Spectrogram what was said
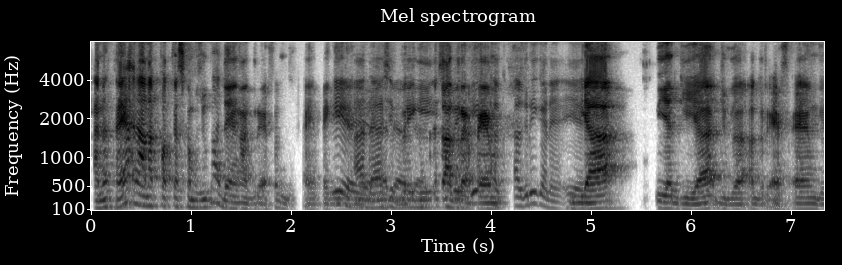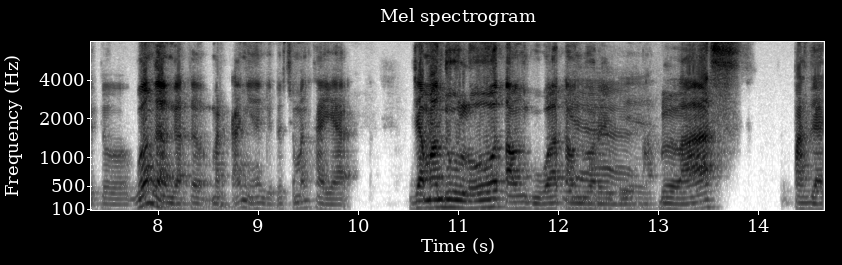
anak kayak anak-anak podcast kamu juga ada yang Agri FM kayak Peggy. Iya, ada si ada, Peggy. ada. Si Agri Peggy FM. ag- Agri kan ya? Iya. Iya, iya Gia juga Agri FM gitu. Gua enggak enggak ke merekanya gitu. Cuman kayak zaman dulu tahun gua tahun Iya. 2014 pas dari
